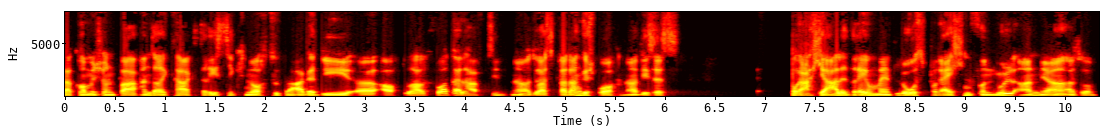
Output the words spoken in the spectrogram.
da kommen schon ein paar andere Charakteristiken noch zutage, die äh, auch durchaus vorteilhaft sind. Ne? Du hast gerade angesprochen, ne? dieses brachiale Drehmoment losbrechen von Null an. Ja, also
